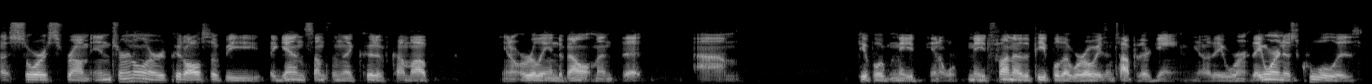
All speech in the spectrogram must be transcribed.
a source from internal, or it could also be, again, something that could have come up, you know, early in development that um, people made, you know, made fun of the people that were always on top of their game. You know, they weren't they weren't as cool as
